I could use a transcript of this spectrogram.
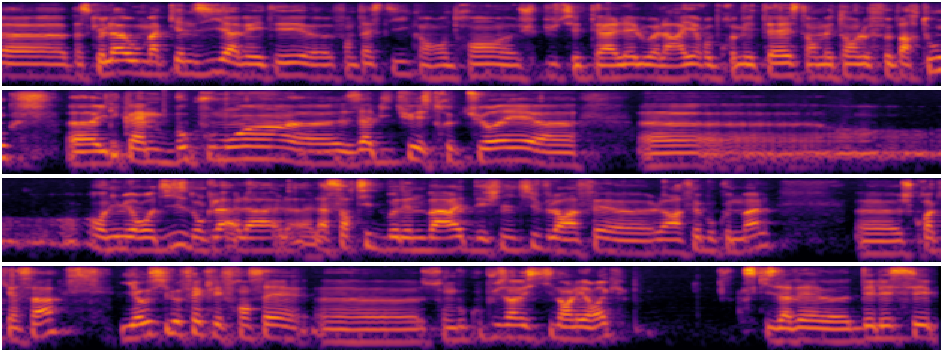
Euh, parce que là où Mackenzie avait été euh, fantastique en rentrant, euh, je sais plus si c'était à l'aile ou à l'arrière au premier test, en mettant le feu partout, il est quand même beaucoup moins habitué et structuré en, numéro 10. Donc la, sortie de Boden Barrett définitive leur a fait, leur a fait beaucoup de mal. je crois qu'il y a ça. Il y a aussi le fait que les Français sont beaucoup plus investis dans les rucks, ce qu'ils avaient délaissé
